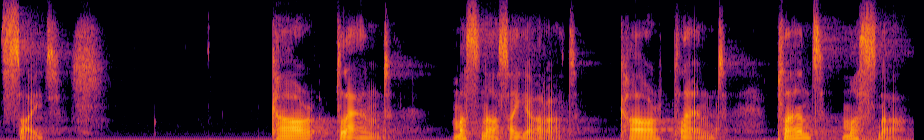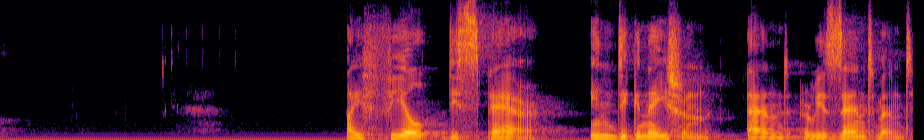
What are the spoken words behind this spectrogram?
site car plant مصنع سيارات car plant plant مصنع I feel despair, indignation and resentment,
